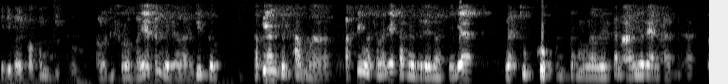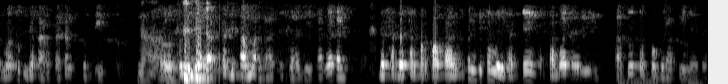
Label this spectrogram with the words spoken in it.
jadi Balikpapan gitu. Kalau di Surabaya kan beda lagi tuh. Tapi hampir sama. Pasti masalahnya karena drainasenya nggak cukup untuk mengalirkan air yang ada. Termasuk di Jakarta kan seperti itu. Nah. walaupun di Jakarta ditambah kasus lagi. Karena kan dasar-dasar perkotaan itu kan kita melihatnya yang pertama dari satu topografinya kan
